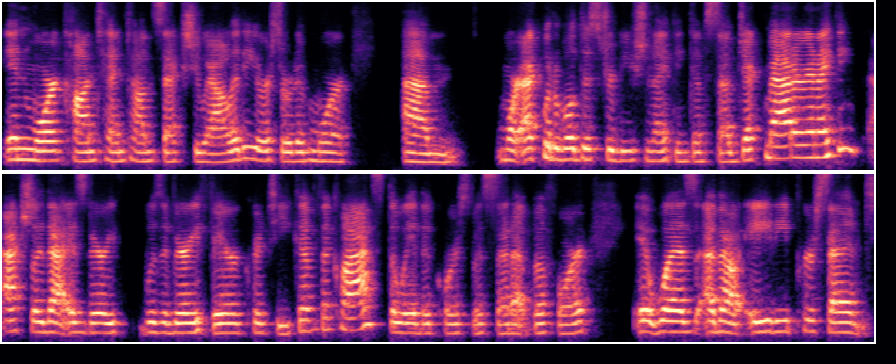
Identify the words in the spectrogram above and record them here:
in more content on sexuality or sort of more um, more equitable distribution, I think, of subject matter. And I think actually that is very was a very fair critique of the class, the way the course was set up before. It was about 80%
